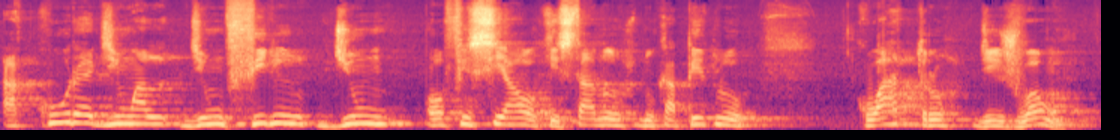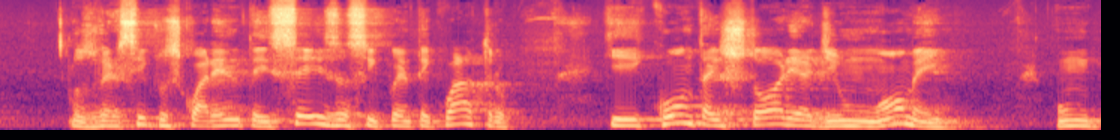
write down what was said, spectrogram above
a cura de, uma, de um filho de um oficial, que está no, no capítulo 4 de João, os versículos 46 a 54, que conta a história de um homem, um,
